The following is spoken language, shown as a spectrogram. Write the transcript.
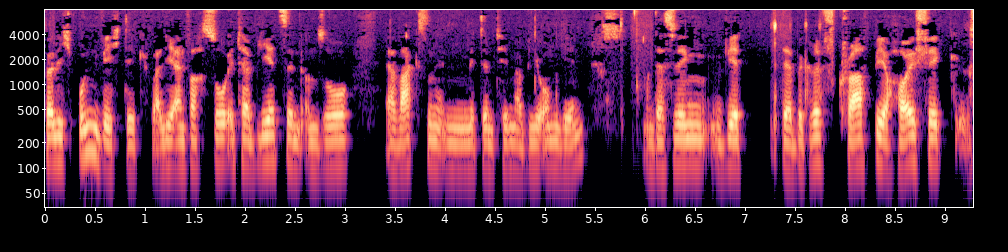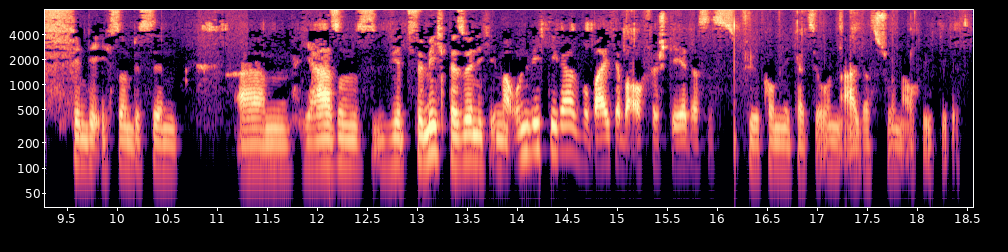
völlig unwichtig, weil die einfach so etabliert sind und so erwachsen in, mit dem Thema Bier umgehen. Und deswegen wird der Begriff Craft Beer häufig, finde ich, so ein bisschen, ähm, ja, so wird für mich persönlich immer unwichtiger, wobei ich aber auch verstehe, dass es für Kommunikation all das schon auch wichtig ist.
